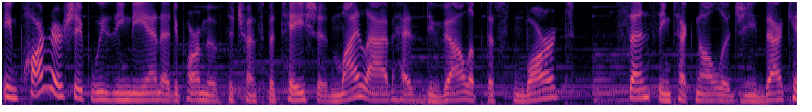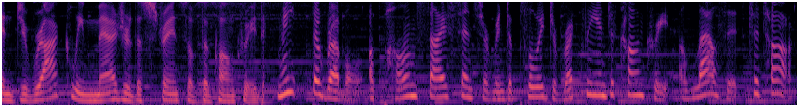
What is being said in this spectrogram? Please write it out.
In partnership with the Indiana Department of Transportation, my lab has developed a smart sensing technology that can directly measure the strength of the concrete. Meet the Rebel, a palm-sized sensor when deployed directly into concrete allows it to talk.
